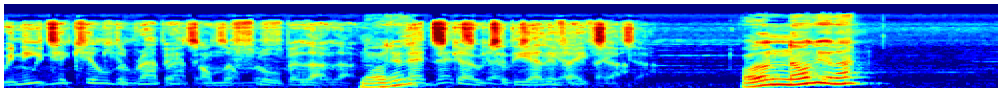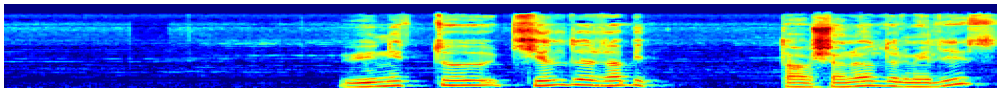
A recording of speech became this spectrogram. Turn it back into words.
We need to kill the rabbit on the floor below. Ne oluyor? Let's go to the elevator. Oğlum ne oluyor lan? We need to kill the rabbit. Tavşanı öldürmeliyiz.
